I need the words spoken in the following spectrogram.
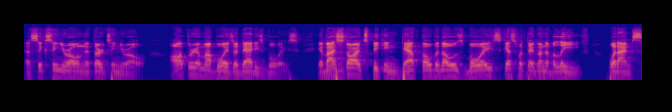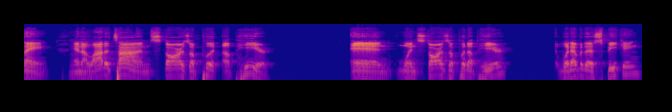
a 16 year old, and a 13 year old. All three of my boys are daddy's boys. If I Mhm. start speaking death over those boys, guess what they're Mhm. going to believe? What I'm saying. And a Mhm. lot of times, stars are put up here. And when stars are put up here, whatever they're speaking,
